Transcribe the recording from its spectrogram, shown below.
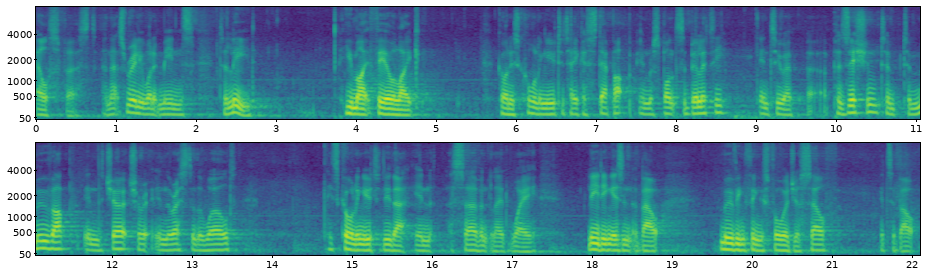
else first. And that's really what it means to lead. You might feel like God is calling you to take a step up in responsibility into a, a position to, to move up in the church or in the rest of the world. He's calling you to do that in a servant led way. Leading isn't about moving things forward yourself, it's about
